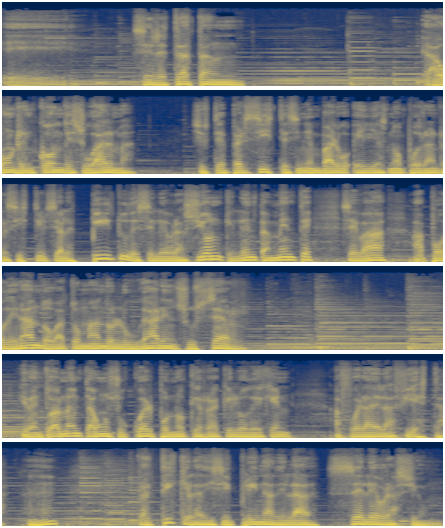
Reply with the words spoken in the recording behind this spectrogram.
eh, se retratan a un rincón de su alma si usted persiste, sin embargo, ellas no podrán resistirse al espíritu de celebración que lentamente se va apoderando, va tomando lugar en su ser. Eventualmente aún su cuerpo no querrá que lo dejen afuera de la fiesta. ¿eh? Practique la disciplina de la celebración.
